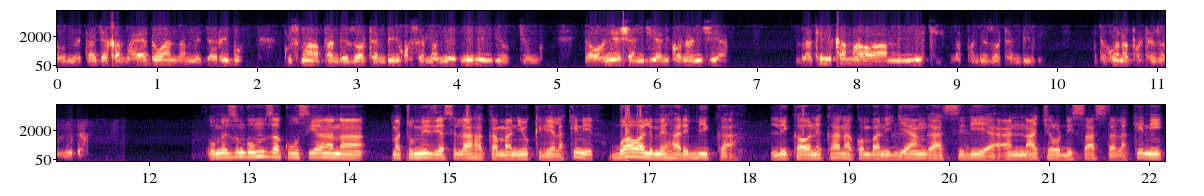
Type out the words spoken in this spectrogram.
umetaja kama Erdogan amejaribu kusimama pande zote mbili kusema mimi ndio kiungo, tawaonyesha njia, niko na njia, lakini kama hawaaminiki na pande zote mbili watakuwa wanapoteza muda. Umezungumza kuhusiana na matumizi ya silaha kama nuclear, lakini bwawa limeharibika likaonekana kwamba ni janga asilia, unnatural disaster, lakini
